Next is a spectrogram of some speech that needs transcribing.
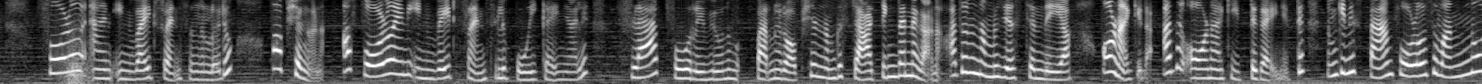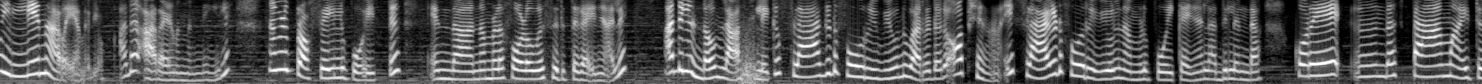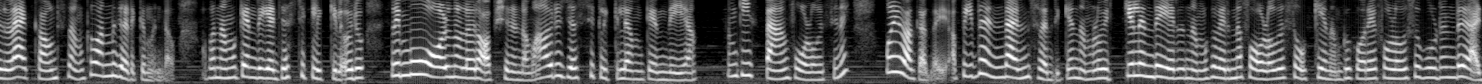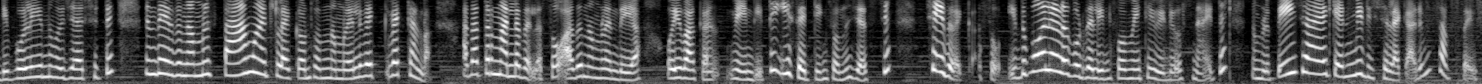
ഫോളോ ആൻഡ് ഇൻവൈറ്റ് ഫ്രണ്ട്സ് എന്നുള്ളൊരു ഓപ്ഷൻ കാണാം ആ ഫോളോ ആൻഡ് ഇൻവൈറ്റ് ഫ്രണ്ട്സിൽ പോയി കഴിഞ്ഞാൽ ഫ്ലാഗ് ഫോർ റിവ്യൂ എന്ന് പറഞ്ഞൊരു ഓപ്ഷൻ നമുക്ക് സ്റ്റാർട്ടിങ് തന്നെ കാണാം. അതൊന്ന് നമ്മൾ ജസ്റ്റ് എന്ത് ചെയ്യുക ഓൺ ആക്കിയിടുക അത് ഓൺ ആക്കി ഇട്ട് കഴിഞ്ഞിട്ട് നമുക്കിനി സ്പാം ഫോളോവേഴ്സ് വന്നോ ഇല്ലേന്ന് അറിയണമല്ലോ അത് അറിയണമെന്നുണ്ടെങ്കിൽ നമ്മൾ പ്രൊഫൈലിൽ പോയിട്ട് എന്താ നമ്മൾ ഫോളോവേഴ്സ് എടുത്തു കഴിഞ്ഞാൽ അതിലുണ്ടാവും ലാസ്റ്റിലേക്ക് ഫ്ലാഗ്ഡ് ഫോർ റിവ്യൂ എന്ന് പറഞ്ഞിട്ട് ഒരു ഓപ്ഷൻ ആണ്. ഈ ഫ്ലാഗ്ഡ് ഫോർ റിവ്യൂവിൽ നമ്മൾ പോയി കഴിഞ്ഞാൽ അതിലെന്താ? കുറേ എന്താ സ്പാം ആയിട്ടുള്ള അക്കൗണ്ട്സ് നമുക്ക് വന്ന് കിടക്കുന്നുണ്ടാവും. അപ്പോൾ നമുക്ക് എന്ത് ചെയ്യാം? ജസ്റ്റ് ക്ലിക്കിൽ ഒരു റിമൂവ് ഓൾ എന്നുള്ള ഒരു ഓപ്ഷൻ ഉണ്ടാവും. ആ ഒരു ജസ്റ്റ് ക്ലിക്കിൽ നമുക്ക് എന്ത് ചെയ്യാം? നമുക്ക് ഈ സ്പാം ഫോളോവേഴ്സിനെ ഒഴിവാക്കാൻ കഴിയും. അപ്പോൾ ഇത് എന്തായാലും ശ്രദ്ധിക്കാം. നമ്മൾ ഒരിക്കലും എന്ത് ചെയ്യരുത്. നമുക്ക് വരുന്ന ഫോളോവേഴ്സ് ഓക്കെ നമുക്ക് കുറേ ഫോളോവേഴ്സ് കൂടുണ്ട് അടിപൊളി എന്ന് വിചാരിച്ചിട്ട് എന്ത് ചെയ്യരുത്. നമ്മൾ സ്പാം ആയിട്ടുള്ള അക്കൗണ്ട്സ് ഒന്നും നമ്മളതിൽ വെക്കണ്ട. അത് അത്ര നല്ലതല്ല. സോ അത് നമ്മൾ എന്ത് ചെയ്യുക ഒഴിവാക്കാൻ വേണ്ടിയിട്ട് ഈ സെറ്റിങ്സ് ഒന്ന് ജസ്റ്റ് ചെയ്ത് വെക്കുക സോ ഇതുപോലെയുള്ള കൂടുതൽ ഇൻഫോർമേറ്റീവ് വീഡിയോസിനായിട്ട് നമ്മൾ പേജായ കെൻമി ഡിജിറ്റൽ അക്കാഡമി സബ്സ്ക്രൈബ്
